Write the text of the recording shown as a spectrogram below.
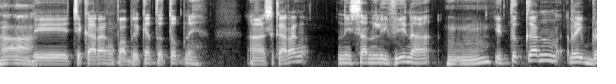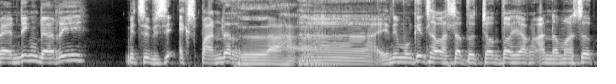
Ha-ha. Di Cikarang pabriknya tutup nih. Nah, sekarang Nissan Livina itu kan rebranding dari Mitsubishi Expander. Lah. Nah, ini mungkin salah satu contoh yang Anda maksud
